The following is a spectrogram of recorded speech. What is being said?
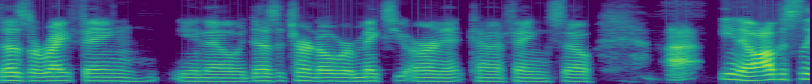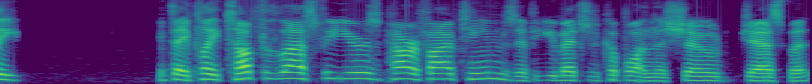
does the right thing. You know, it does a turnover, makes you earn it, kind of thing. So, mm-hmm. I you know, obviously. If they play tough for the last few years, Power Five teams, if you mentioned a couple on the show, Jess, but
